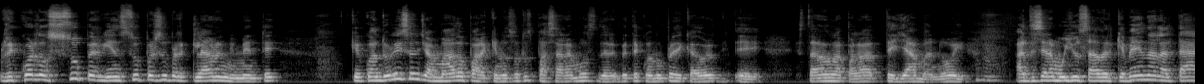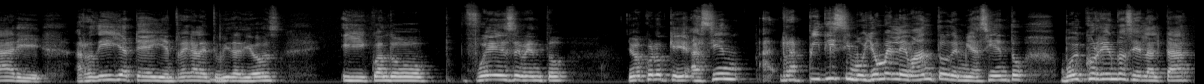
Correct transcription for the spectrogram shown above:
recuerdo súper bien, súper, súper claro en mi mente que cuando él hizo el llamado para que nosotros pasáramos, de repente cuando un predicador eh, está dando la palabra, te llama, ¿no? Y antes era muy usado el que ven al altar y arrodíllate y entrégale tu vida a Dios. Y cuando fue ese evento, yo me acuerdo que así en, rapidísimo yo me levanto de mi asiento, voy corriendo hacia el altar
